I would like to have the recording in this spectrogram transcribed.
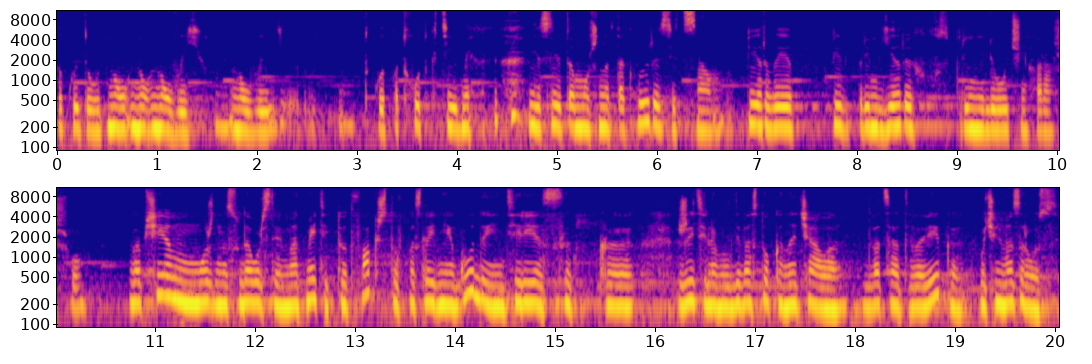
какой-то вот новый, новый такой подход к теме, если это можно так выразиться. Первые премьеры приняли очень хорошо. Вообще можно с удовольствием отметить тот факт, что в последние годы интерес к жителям Владивостока начала XX века очень возрос.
